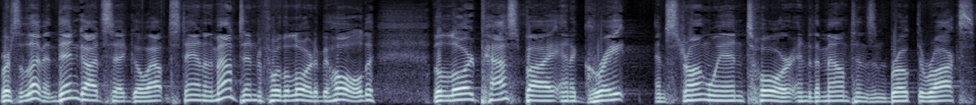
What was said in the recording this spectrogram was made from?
Verse 11 Then God said, Go out and stand on the mountain before the Lord. And behold, the Lord passed by, and a great and strong wind tore into the mountains and broke the rocks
